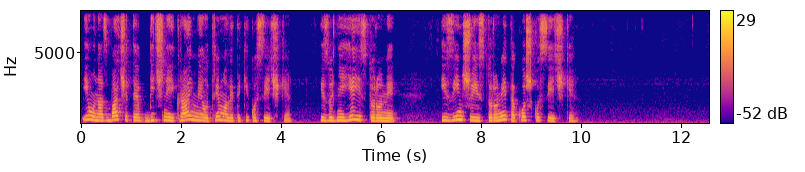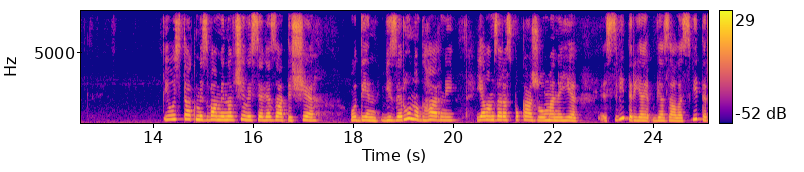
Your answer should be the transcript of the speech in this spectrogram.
і у нас, бачите, бічний край ми отримали такі косички. І з однієї сторони, і з іншої сторони також косички. І ось так ми з вами навчилися в'язати ще один візерунок гарний. Я вам зараз покажу, у мене є світер, я в'язала світер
